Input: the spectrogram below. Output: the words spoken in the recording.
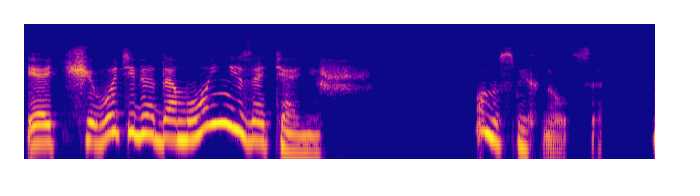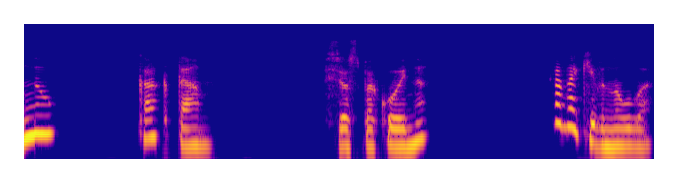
и отчего тебя домой не затянешь. Он усмехнулся. — Ну, как там? — Все спокойно? Она кивнула,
